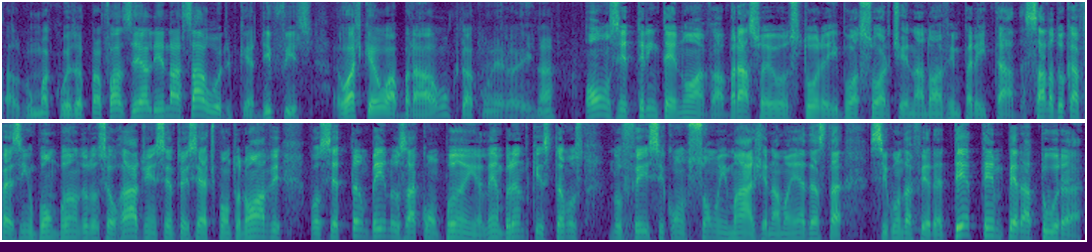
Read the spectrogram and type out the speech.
alguma coisa para fazer ali na saúde, porque é difícil. Eu acho que é o Abraão que está com ele aí, né? 11:39. Abraço aí, Ostora, e boa sorte aí na nova empreitada. Sala do Cafezinho bombando no seu rádio em 107.9. Você também nos acompanha. Lembrando que estamos no Face com som e imagem na manhã desta segunda-feira. De temperatura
